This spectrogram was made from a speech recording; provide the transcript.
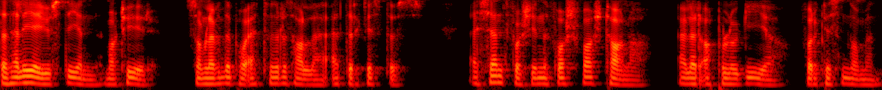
Den hellige Justin, martyr, som levde på 100-tallet etter Kristus, er kjent for sine forsvarstaler, eller apologier, for kristendommen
